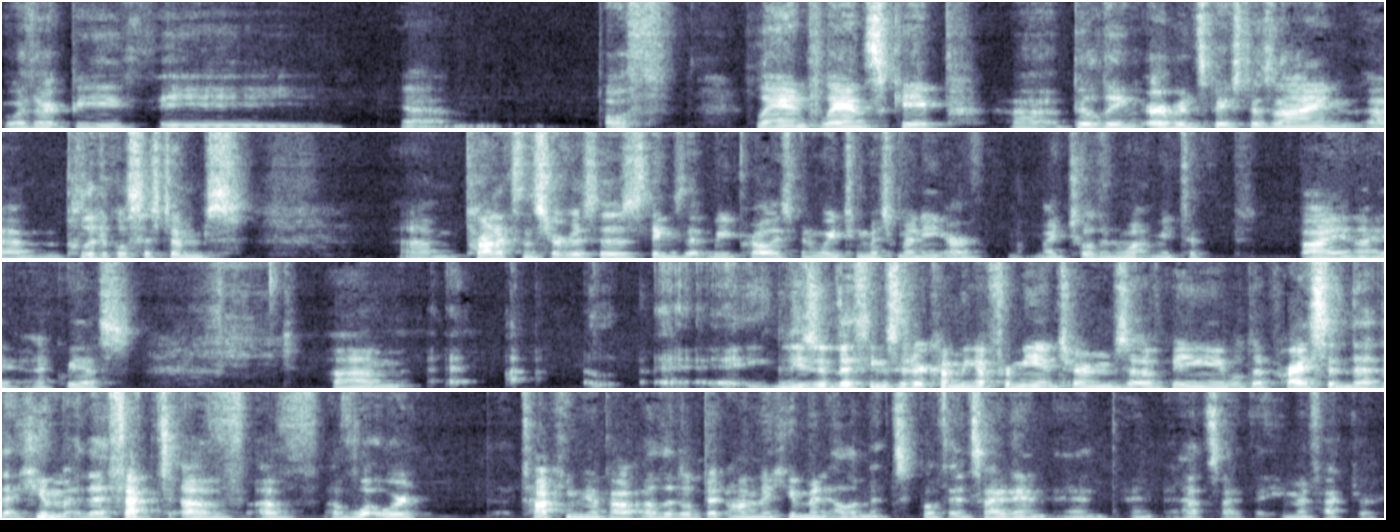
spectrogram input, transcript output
whether it be the um, both land, landscape, uh, building, urban space design, um, political systems, um, products and services, things that we probably spend way too much money or my children want me to buy and I acquiesce. Um, these are the things that are coming up for me in terms of being able to price in that that human the effect of of of what we're talking about a little bit on the human elements, both inside and and, and outside the human factor.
